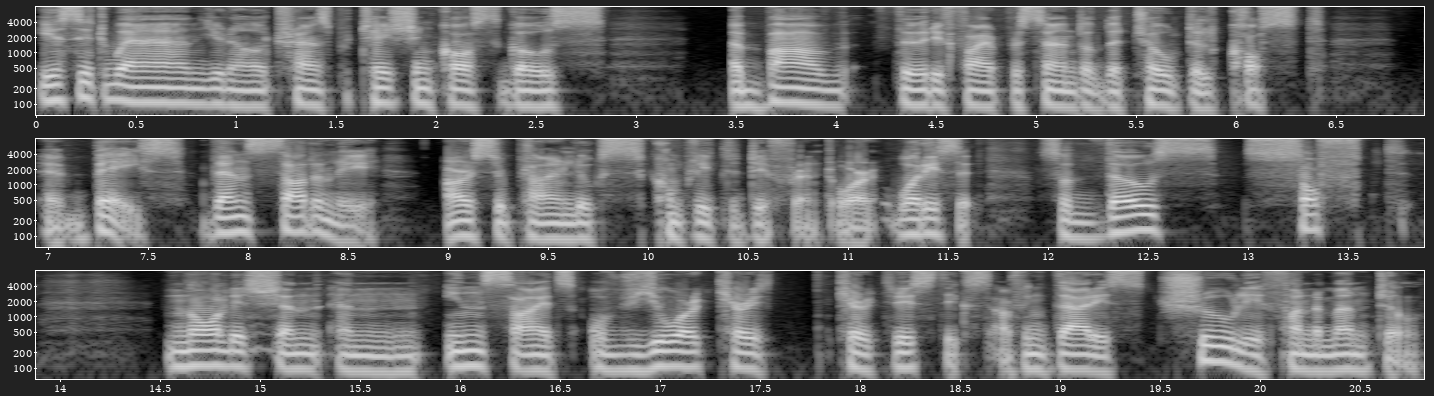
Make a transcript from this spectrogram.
Is it when, you know, transportation cost goes above 35% of the total cost uh, base? Then suddenly our supply looks completely different or what is it? So those soft knowledge and, and insights of your char characteristics, I think that is truly fundamental.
